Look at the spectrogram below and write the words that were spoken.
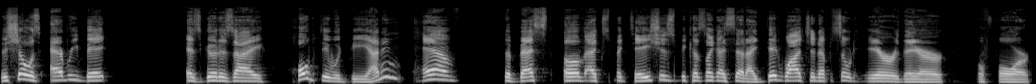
This show was every bit as good as I hoped it would be. I didn't have the best of expectations because, like I said, I did watch an episode here or there before,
